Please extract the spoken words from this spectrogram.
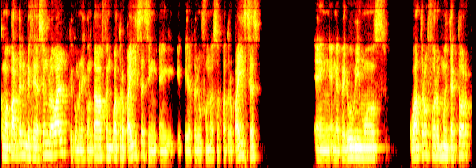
como parte de la investigación global, que como les contaba fue en cuatro países, en, el Perú fue uno de esos cuatro países. En, el Perú vimos cuatro foros multiactor,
